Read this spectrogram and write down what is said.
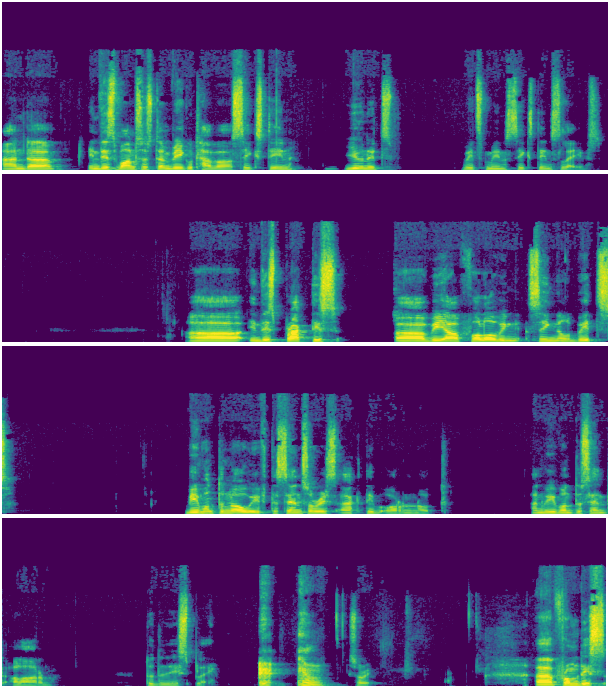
And uh, in this one system we could have uh, 16 units, which means 16 slaves. Uh, in this practice uh, we are following single bits. We want to know if the sensor is active or not. And we want to send alarm to the display. Sorry. Uh, from this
